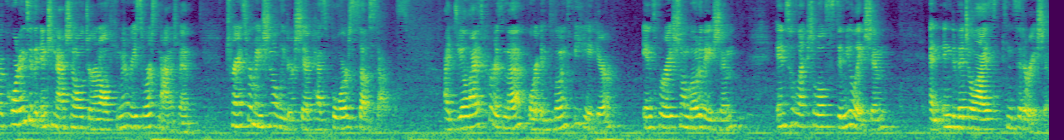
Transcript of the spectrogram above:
according to the International Journal of Human Resource Management, transformational leadership has four substyles. Idealized charisma or influence behavior, inspirational motivation, intellectual stimulation, and individualized consideration.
